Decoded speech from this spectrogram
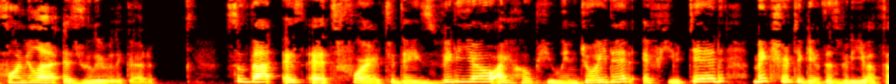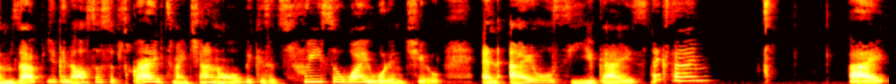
formula is really, really good. So that is it for today's video. I hope you enjoyed it. If you did, make sure to give this video a thumbs up. You can also subscribe to my channel because it's free, so why wouldn't you? And I will see you guys next time. Bye.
